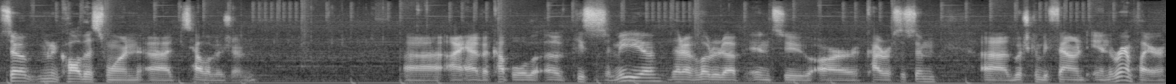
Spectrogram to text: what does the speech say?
So I'm going to call this one uh, television. Uh, I have a couple of pieces of media that I've loaded up into our Kairos system, uh, which can be found in the RAM player.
